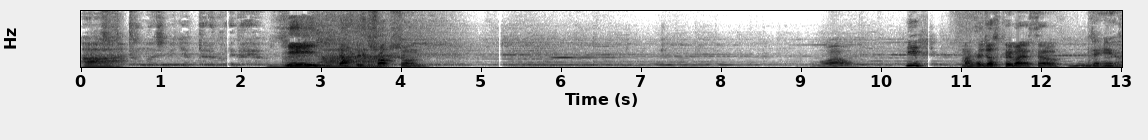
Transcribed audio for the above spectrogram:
Ah. Yee, ah. that's destruction. Wow. Yeesh. Might as well just play by yourself. Damn.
